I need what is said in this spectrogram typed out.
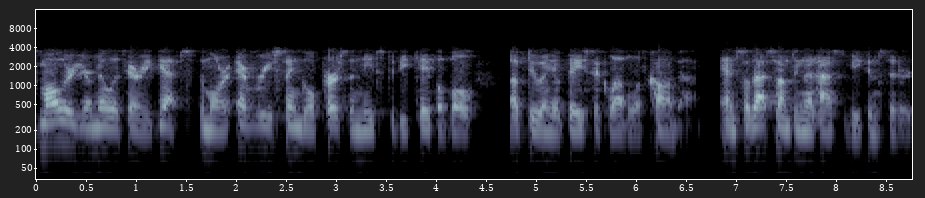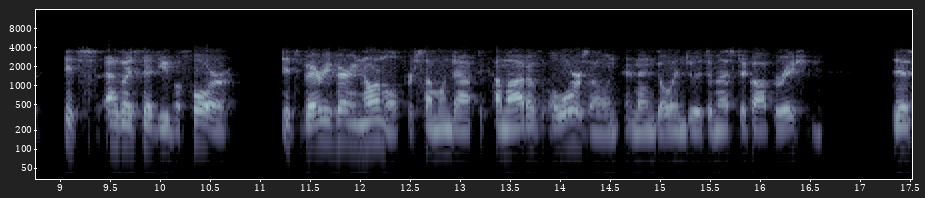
smaller your military gets, the more every single person needs to be capable of doing a basic level of combat. And so that's something that has to be considered. It's, as I said to you before, it's very, very normal for someone to have to come out of a war zone and then go into a domestic operation. This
